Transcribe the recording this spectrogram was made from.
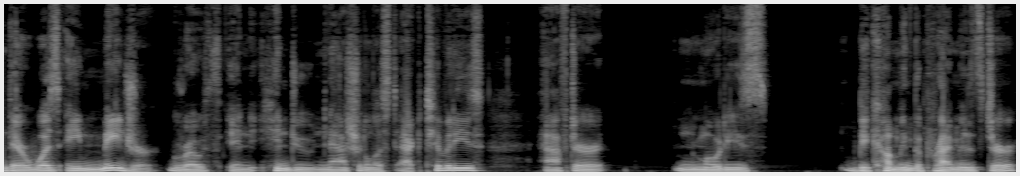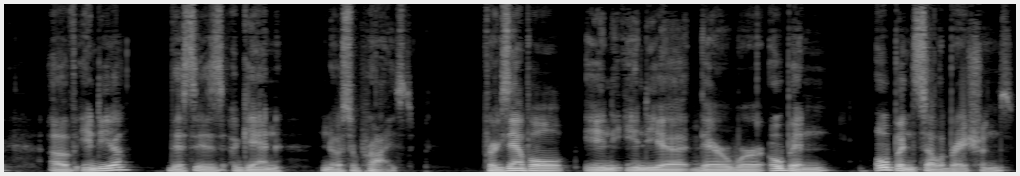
There was a major growth in Hindu nationalist activities after Modi's becoming the prime minister of India. This is, again, no surprise. For example, in India, there were open, open celebrations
